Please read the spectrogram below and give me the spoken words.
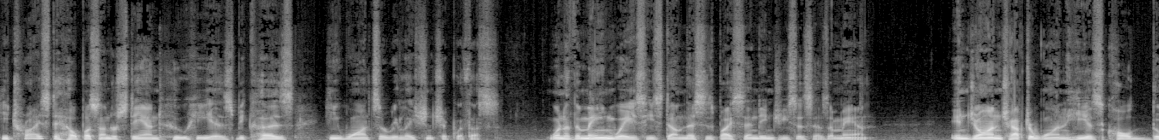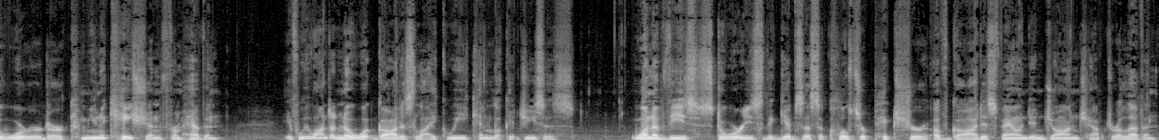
he tries to help us understand who He is because He wants a relationship with us. One of the main ways He's done this is by sending Jesus as a man. In John chapter 1, He is called the Word or communication from heaven. If we want to know what God is like, we can look at Jesus. One of these stories that gives us a closer picture of God is found in John chapter 11.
